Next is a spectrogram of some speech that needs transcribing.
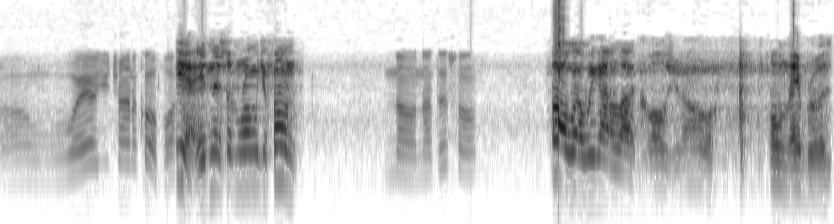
Um, where are you trying to call, boy? Yeah, isn't there something wrong with your phone? No, not this phone. Oh well, we got a lot of calls, you know. Whole neighborhood.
